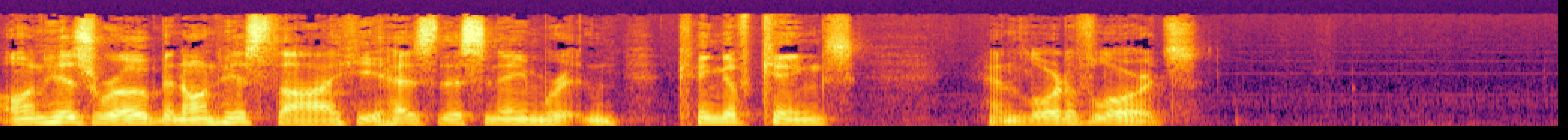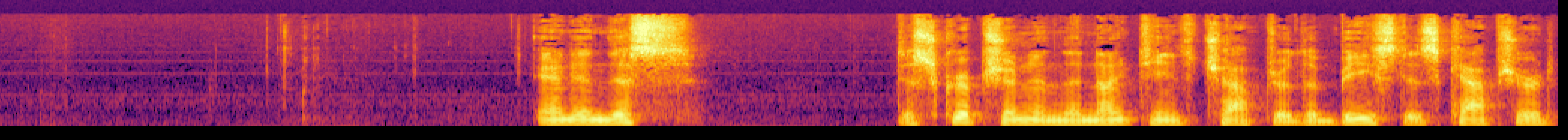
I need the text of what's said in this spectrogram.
on his robe and on his thigh, he has this name written King of Kings and Lord of Lords. And in this description, in the 19th chapter, the beast is captured.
